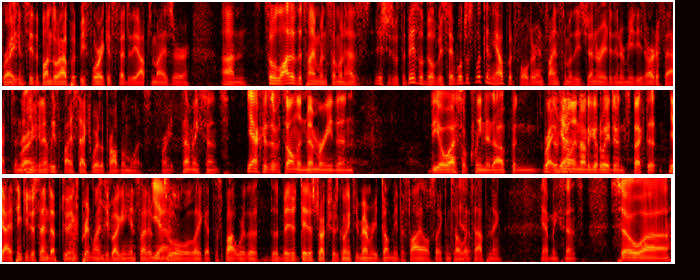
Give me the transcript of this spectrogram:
You can see the bundler output before it gets fed to the optimizer. Um, so a lot of the time when someone has issues with the Bazel build, we say, well, just look in the output folder and find some of these generated intermediate artifacts, and then you can at least bisect where the problem was. Right. That makes sense. Yeah, because if it's all in memory, then the OS will clean it up, and Right, there's yeah. really not a good way to inspect it. Yeah, I think you just end up doing print line debugging inside of Yeah. the tool, like at the spot where the, the data structure is going through memory. Dump me the file so I can tell Yeah. what's happening. Yeah, it makes sense. So uh,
